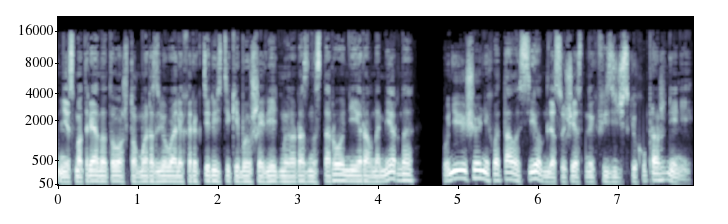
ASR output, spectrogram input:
Несмотря на то, что мы развивали характеристики бывшей ведьмы разносторонне и равномерно, у нее еще не хватало сил для существенных физических упражнений.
